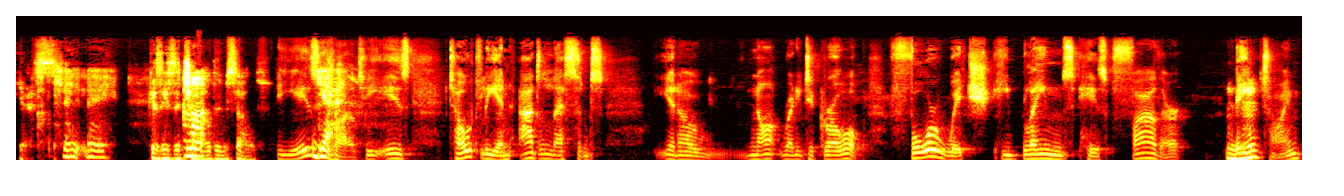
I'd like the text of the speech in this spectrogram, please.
Yes, Completely. because he's a And I- child himself. He is Yeah. a child. He is totally an adolescent, you know, not ready to grow up, for which he blames his father Mhm. big time.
